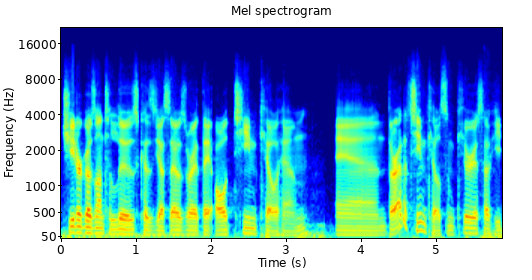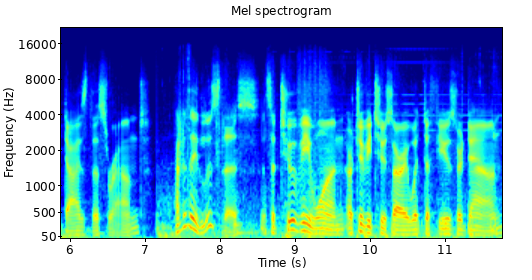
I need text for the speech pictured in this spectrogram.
Cheater goes on to lose because, yes, I was right, they all team kill him. And they're out of team kills, so I'm curious how he dies this round. How do they lose this? It's a 2v1, or 2v2, sorry, with Defuser down.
